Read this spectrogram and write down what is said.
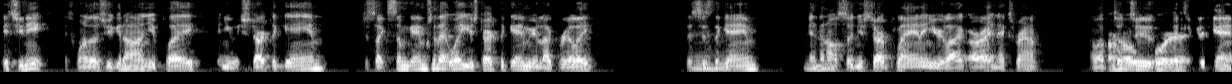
it's unique. It's one of those you get Mm-hmm. on, you play, and you start the game. Just like some games are that way. You start the game, you're like, really, this is the Mhm. Game, and Mm-hmm. then all of a sudden you start playing, and you're like, all right, next round. I'm up I till two. for It's it. a good game.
